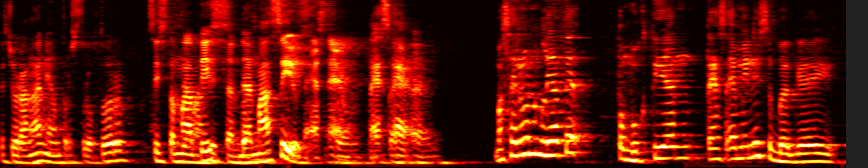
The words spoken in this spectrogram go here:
kecurangan yang terstruktur, sistematis, Sistematis dan masif. TSM. TSM. Mas Erwin ngelihatnya pembuktian TSM ini sebagai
